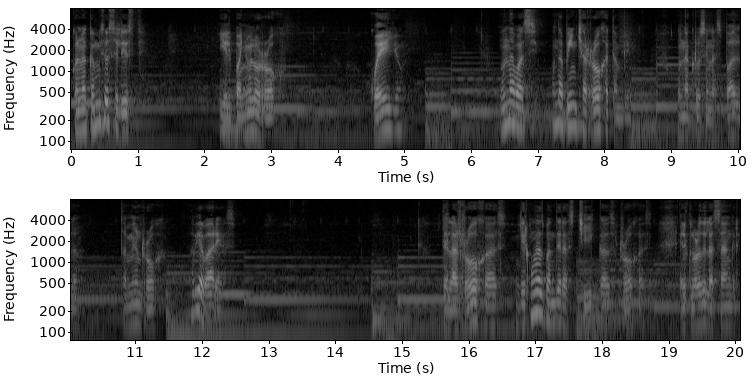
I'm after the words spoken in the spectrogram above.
con la camisa celeste y el pañuelo rojo, cuello, una, una pincha roja también, una cruz en la espalda, también roja, había varias. las rojas y algunas banderas chicas, rojas, el color de la sangre,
